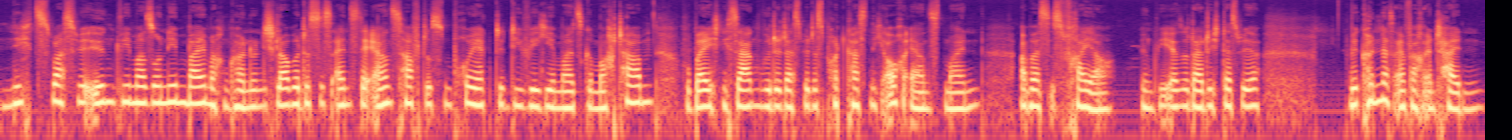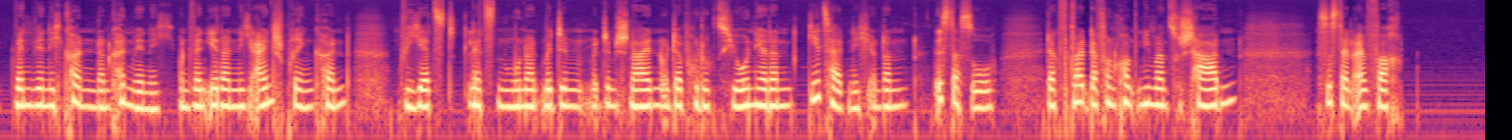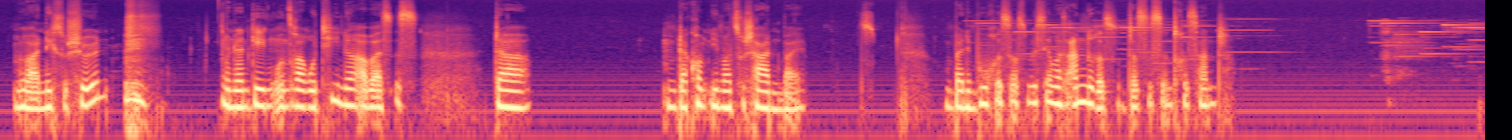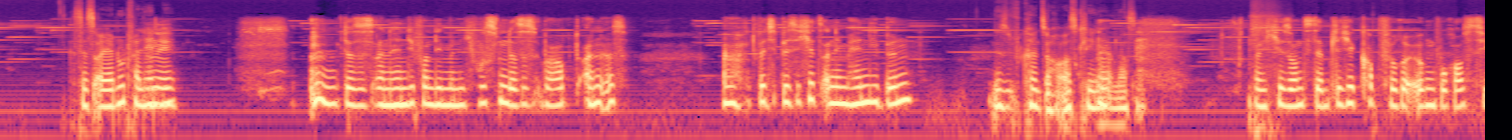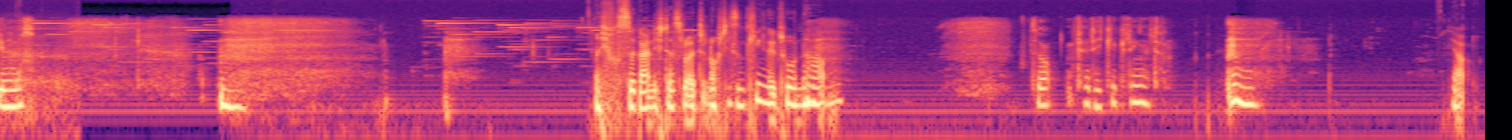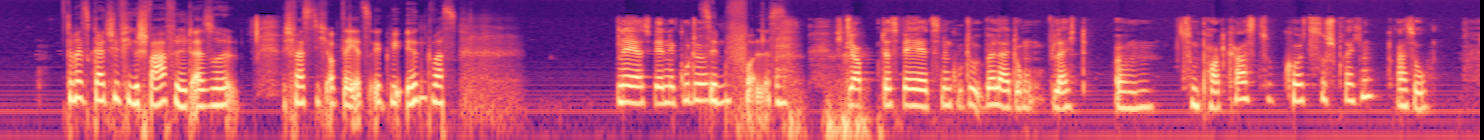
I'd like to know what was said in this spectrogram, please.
nichts, was wir irgendwie mal so nebenbei machen können. Und ich glaube, das ist eins der ernsthaftesten Projekte, die wir jemals gemacht haben. Wobei ich nicht sagen würde, dass wir das Podcast nicht auch ernst meinen. Aber es ist freier irgendwie. Also dadurch, dass wir, wir können das einfach entscheiden. Wenn wir nicht können, dann können wir nicht. Und wenn ihr dann nicht einspringen könnt, wie jetzt letzten Monat mit dem, mit dem Schneiden und der Produktion, ja, dann geht's halt nicht. Und dann ist das so. Da, davon kommt niemand zu Schaden. Es ist dann einfach war nicht so schön und entgegen unserer Routine, aber es ist da, da kommt niemand zu Schaden bei. Und bei dem Buch ist das ein bisschen was anderes und das ist interessant. Ist das euer Notfallhandy? Nee. Das ist ein Handy, von dem wir nicht wussten, dass es überhaupt an ist. Ah, bis ich jetzt an dem Handy bin. Also, wir können es auch ausklingen ja. lassen weil ich hier sonst sämtliche Kopfhörer irgendwo rausziehen muss. Ich wusste gar nicht, dass Leute noch diesen Klingelton hm. haben. So, fertig geklingelt. Ja. Ich habe jetzt ganz schön viel geschwafelt. Also, ich weiß nicht, ob da jetzt irgendwie irgendwas. Naja, es wäre eine gute. Sinnvolles. Ich glaube, das wäre jetzt eine gute Überleitung. Vielleicht ähm, zum Podcast kurz zu sprechen. Also,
